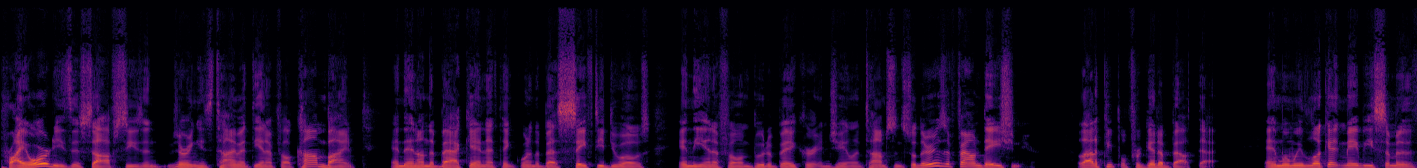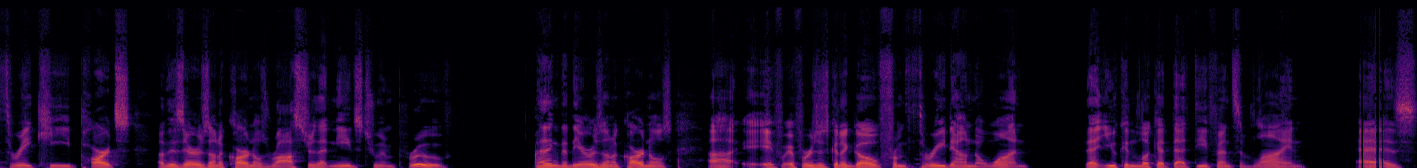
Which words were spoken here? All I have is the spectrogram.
priorities this offseason during his time at the NFL Combine. And then on the back end, I think one of the best safety duos in the NFL and Budda Baker and Jalen Thompson. So there is a foundation here. A lot of people forget about that. And when we look at maybe some of the three key parts of this Arizona Cardinals roster that needs to improve, I think that the Arizona Cardinals, uh, if if we're just going to go from three down to one, that you can look at that defensive line as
